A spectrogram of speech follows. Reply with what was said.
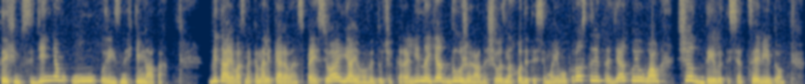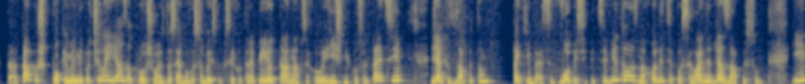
тихим сидінням у різних кімнатах. Вітаю вас на каналі Carolyn Space UI, Я його ведуча Кароліна. Я дуже рада, що ви знаходитеся в моєму просторі та дякую вам, що дивитеся це відео. Та також, поки ми не почали, я запрошую вас до себе в особисту психотерапію та на психологічні консультації, як з запитом, так і без. В описі під цим відео знаходиться посилання для запису. І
